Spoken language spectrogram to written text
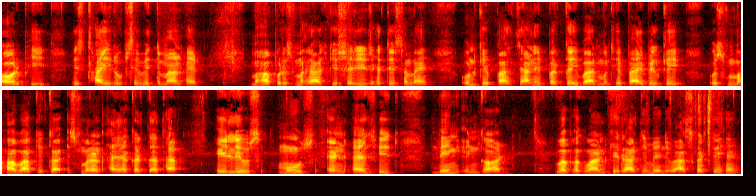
और भी स्थायी रूप से विद्यमान है। महापुरुष महाराज के शरीर रहते समय उनके पास जाने पर कई बार मुझे बाइबल के उस महावाक्य का स्मरण आया करता था। He lives moves and has his being in God वह भगवान के राज्य में निवास करते हैं,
